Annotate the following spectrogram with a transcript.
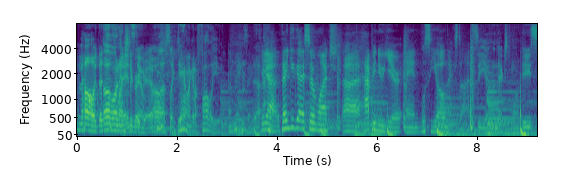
No, that's just Oh, on my Instagram. Instagram. Oh, it's like, damn, I gotta follow you. Amazing. Yeah. But yeah, thank you guys so much. Uh, happy New Year, and we'll see you all next time. See you on the next one. Peace.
